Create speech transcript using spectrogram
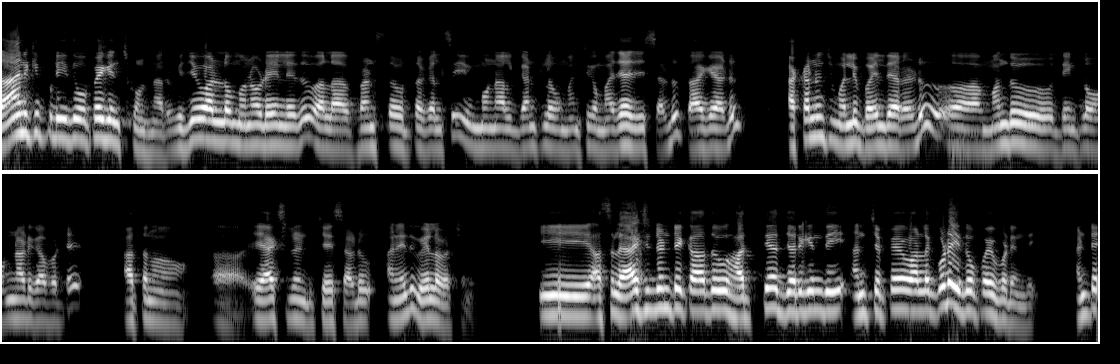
దానికి ఇప్పుడు ఇది ఉపయోగించుకుంటున్నారు. విజయవాడలో మనోడేం లేదు. వాళ్ళ ఫ్రెండ్స్తో కలిసి మూడు నాలుగు గంటలు మంచిగా మజా చేశాడు తాగాడు. అక్కడ నుంచి మళ్ళీ బయలుదేరాడు. మందు దీంట్లో ఉన్నాడు కాబట్టి అతను యాక్సిడెంట్ చేశాడు అనేది వీళ్ళ వెర్షన్ ఈ అసలు యాక్సిడెంటే కాదు హత్య జరిగింది అని చెప్పే వాళ్ళకి కూడా ఇది ఉపయోగపడింది. అంటే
